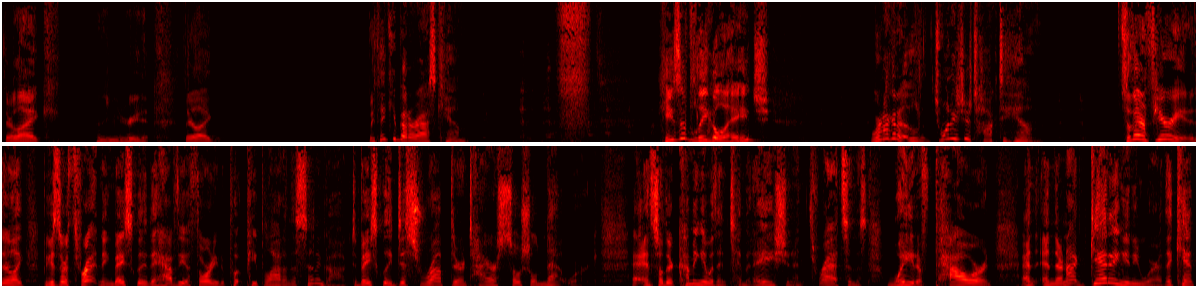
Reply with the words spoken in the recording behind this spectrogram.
They're like, you read it. They're like, we think you better ask him. He's of legal age. We're not going to, why don't you talk to him? So they're infuriated. They're like, because they're threatening. Basically, they have the authority to put people out of the synagogue, to basically disrupt their entire social network. And so they're coming in with intimidation and threats and this weight of power, and, and, and they're not getting anywhere. They can't,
